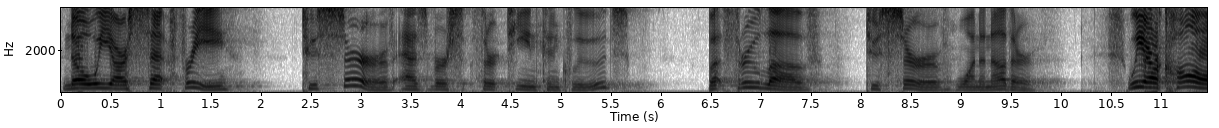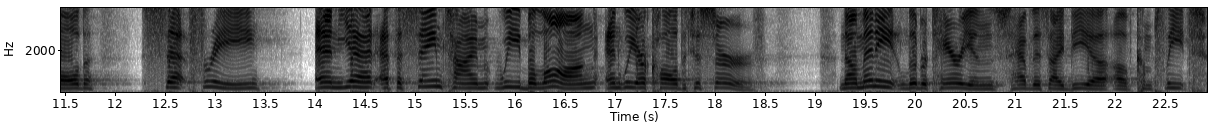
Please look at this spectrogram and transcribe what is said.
No, we are set free to serve, as verse 13 concludes, but through love to serve one another. We are called set free, and yet at the same time we belong and we are called to serve. Now, many libertarians have this idea of complete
